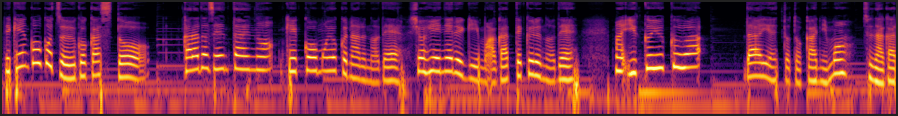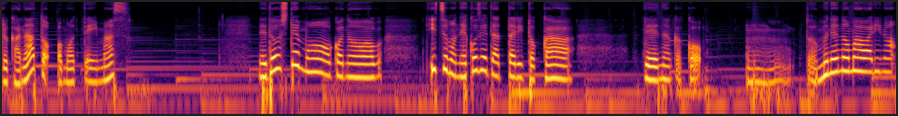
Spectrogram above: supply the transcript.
で、肩甲骨を動かすと体全体の血行も良くなるので、消費エネルギーも上がってくるので、まあ、ゆくゆくはダイエットとかにもつながるかなと思っています。で、どうしても、この、いつも猫背だったりとか、で、なんかこう、と、胸の周りの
